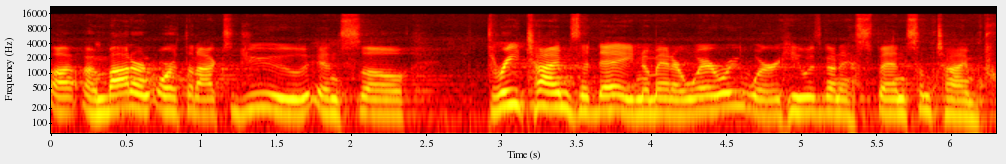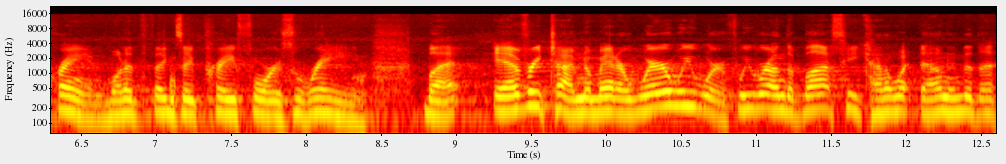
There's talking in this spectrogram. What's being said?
uh, a modern Orthodox Jew, and so three times a day, no matter where we were, he was going to spend some time praying. One of the things they pray for is rain. But every time, no matter where we were, if we were on the bus, he kind of went down into the,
